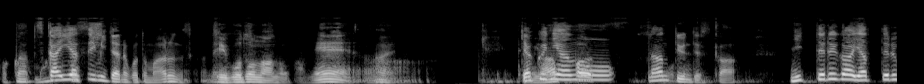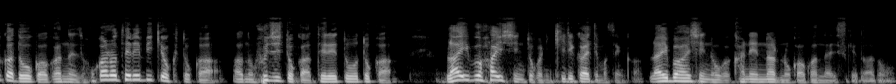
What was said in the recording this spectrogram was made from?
まあ、使いやすいみたいなこともあるんですかね。っていうことなのかね。はい。逆にあの、なんて言うんですか。日テレがやってるかどうかわかんないです。他のテレビ局とか、あの、富士とかテレ東とか、ライブ配信とかに切り替えてませんか？ライブ配信の方が金になるのかわかんないですけど、あの、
